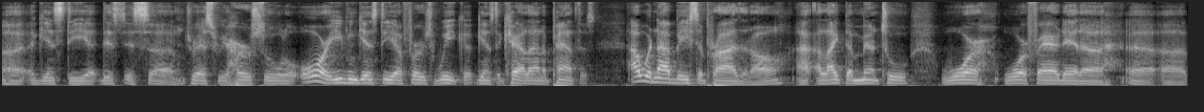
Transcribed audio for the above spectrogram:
uh, against the uh, this this uh, dress rehearsal, or even against the uh, first week against the Carolina Panthers. I would not be surprised at all. I, I like the mental war warfare that uh, uh,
